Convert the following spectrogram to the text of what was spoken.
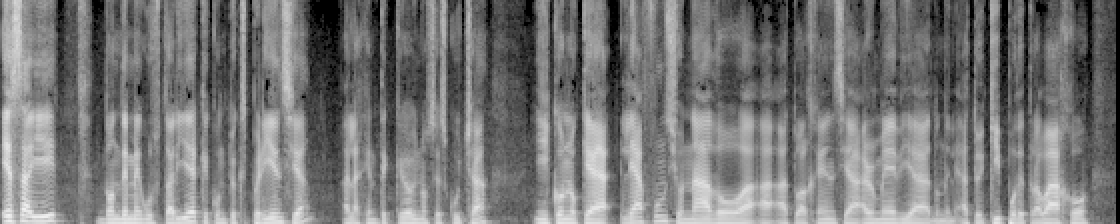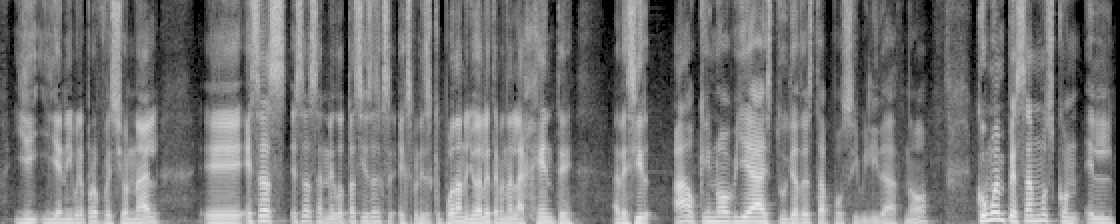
es ahí donde me gustaría que con tu experiencia, a la gente que hoy nos escucha, y con lo que le ha funcionado a, tu agencia, Air Media, a tu equipo de trabajo, y, a nivel profesional, eh, esas, esas anécdotas y esas experiencias que puedan ayudarle también a la gente a decir, ah, ok, no había estudiado esta posibilidad, ¿no? ¿Cómo empezamos con el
